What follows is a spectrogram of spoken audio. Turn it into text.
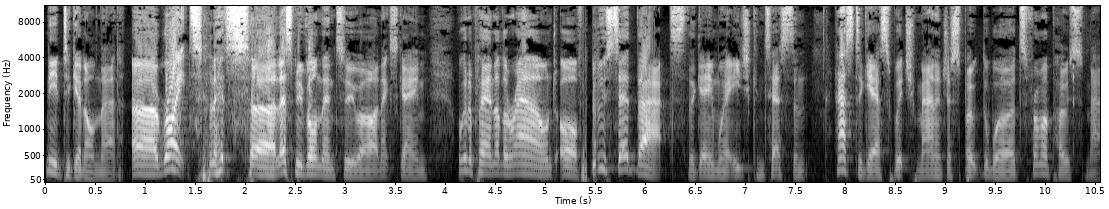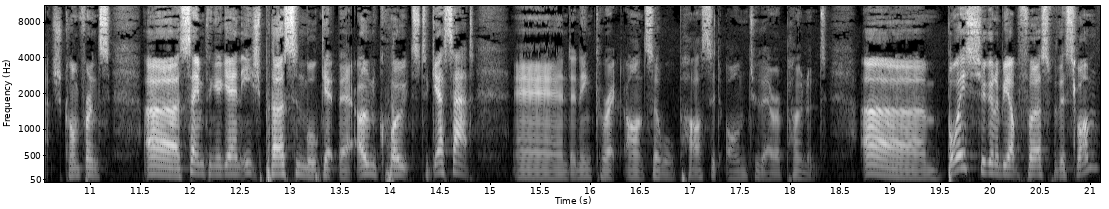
Need to get on that. Uh, right, let's uh, let's move on then to our next game. We're going to play another round of Who Said That, the game where each contestant has to guess which manager spoke the words from a post-match conference. Uh, same thing again. Each person will get their own quote to guess at, and an incorrect answer will pass it on to their opponent. Um, Boyce, you're going to be up first for this one.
